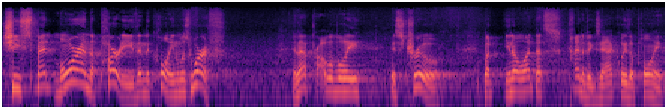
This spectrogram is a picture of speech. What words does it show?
She spent more on the party than the coin was worth. And that probably is true. But you know what? That's kind of exactly the point.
